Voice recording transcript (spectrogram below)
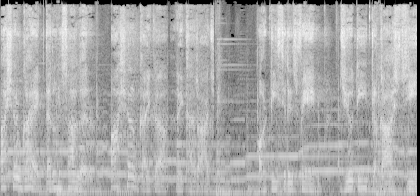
पार्श्व गायक तरुण सागर पार्श्व गायिका रेखा राज, और T Series fame Jyoti Prakash ji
